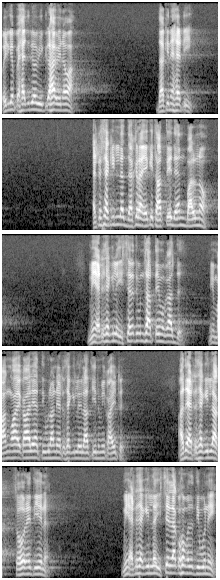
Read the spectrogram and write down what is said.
ඔය ටික පැහැදිලිව විග්‍රහ වෙනවා. දකින්න හැටි ඇට සැකිල්ලක් දැකලා ඒකේ தත්ත්වය දැන් බලනවා. මේ ඇට සැකිල්ල ඉස්සර තිබුණ සත්‍යය මොකද්ද? මේ මං වායේ කාලයක් තිබුණානේ ඇට සැකිල්ල වෙලා තියෙන මේ කයට. අද ඇට සැකිල්ලක් සෝහනේ තියෙන. මේ ඇට සැකිල්ල ඉස්සෙල්ලා කොහොමද තිබුණේ?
